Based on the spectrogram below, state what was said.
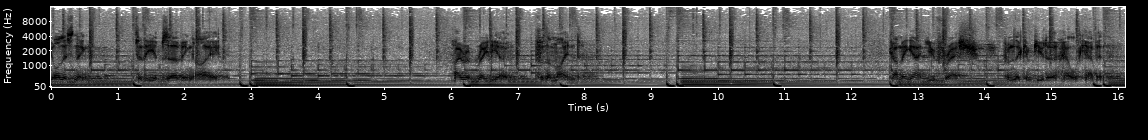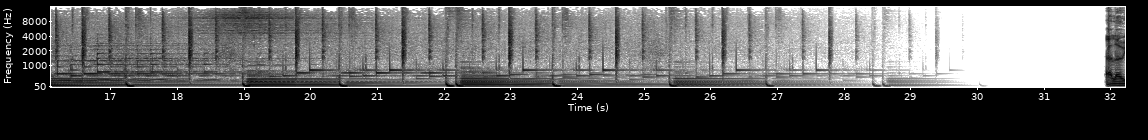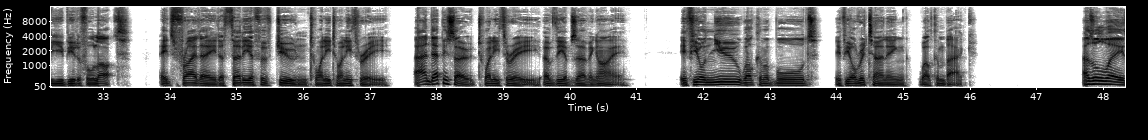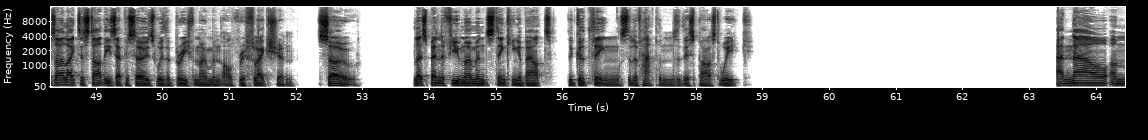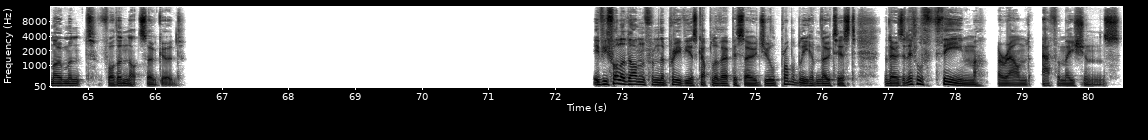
You're listening to The Observing I. Pirate Radio for the mind. Coming at you fresh from the computer hell cabin. Hello, you beautiful lot. It's Friday, the 30th of June, 2023, and episode 23 of The Observing I. If you're new, welcome aboard. If you're returning, welcome back. As always, I like to start these episodes with a brief moment of reflection. So, let's spend a few moments thinking about the good things that have happened this past week. And now a moment for the not so good. If you followed on from the previous couple of episodes, you'll probably have noticed that there is a little theme around affirmations.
